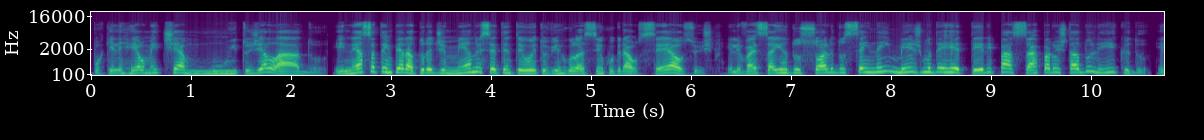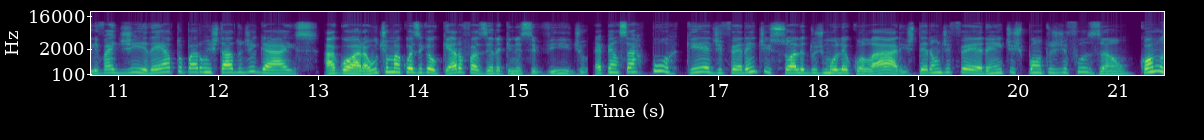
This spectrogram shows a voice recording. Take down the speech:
porque ele realmente é muito gelado. E nessa temperatura de menos 78,5 graus Celsius, ele vai sair do sólido sem nem mesmo derreter e passar para o estado líquido. Ele vai direto para um estado de gás. Agora, a última coisa que eu quero fazer aqui nesse vídeo é pensar por que diferentes sólidos moleculares terão diferentes pontos de fusão. Como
